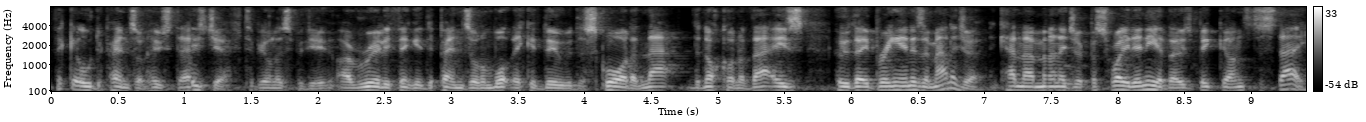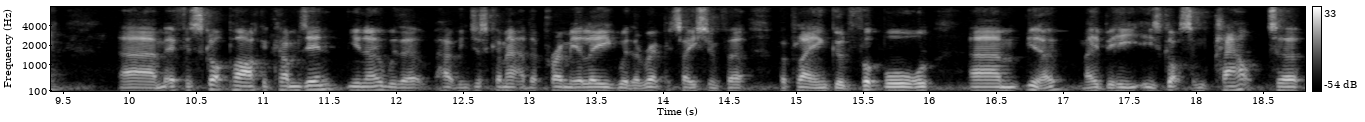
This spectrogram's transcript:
I think it all depends on who stays, Jeff. To be honest with you, I really think it depends on what they could do with the squad, and that the knock on of that is who they bring in as a manager. Can that manager persuade any of those big guns to stay? Um, if a Scott Parker comes in, you know, with a having just come out of the Premier League with a reputation for for playing good football, um, you know, maybe he, has got some clout to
